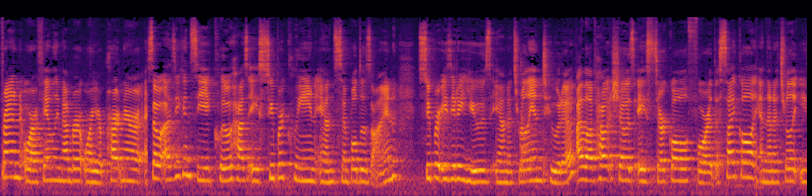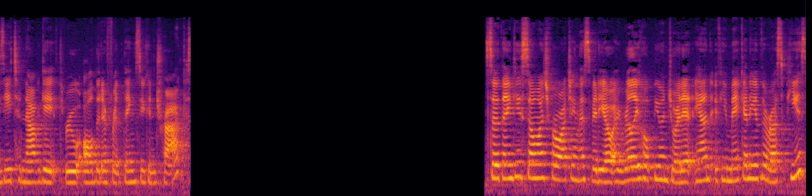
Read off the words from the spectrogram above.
friend or a family member or your partner. So as you can see, Clue has a super clean and simple design, super easy to use and it's really intuitive. I love how it shows a circle for the cycle and then it's really easy to navigate through all the different things you can track. So thank you so much for watching this video. I really hope you enjoyed it. And if you make any of the recipes,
